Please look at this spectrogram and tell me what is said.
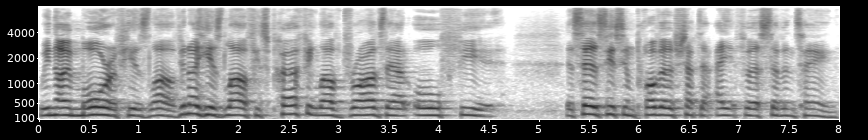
We know more of His love. You know, His love, His perfect love drives out all fear. It says this in Proverbs chapter 8, verse 17.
